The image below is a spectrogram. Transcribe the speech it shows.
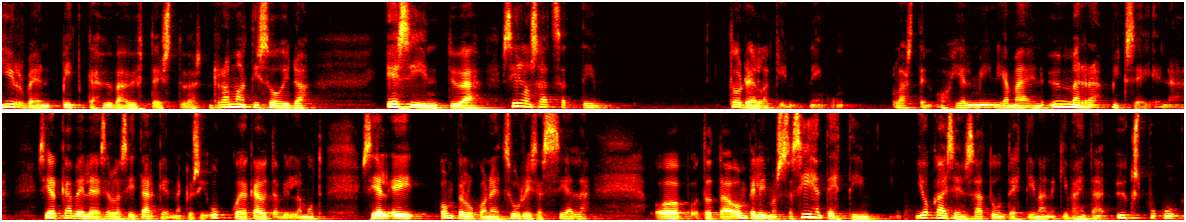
hirveän pitkä hyvä yhteistyö, dramatisoida, esiintyä. Silloin satsattiin todellakin niin kuin lastenohjelmiin ja mä en ymmärrä, miksei enää. Siellä kävelee sellaisia tärkeän näköisiä ukkoja käytävillä, mutta siellä ei ompelukoneet surise siellä o, tota, ompelimossa. Siihen tehtiin, jokaisen satuun tehtiin ainakin vähintään yksi puku,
